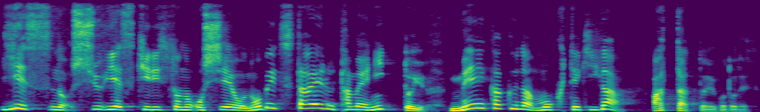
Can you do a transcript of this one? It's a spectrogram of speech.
イエスの、主イエス・キリストの教えを述べ伝えるためにという明確な目的があったということです。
